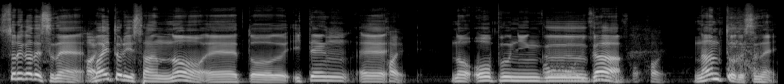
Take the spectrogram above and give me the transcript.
それがですね、はい。マイトリーさんのえっ、と移転、えーはい。のオープニングがはいなんとですね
